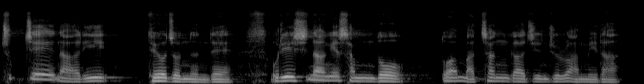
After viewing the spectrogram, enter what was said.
축제의 날이 되어졌는데 우리의 신앙의 삶도 또한 마찬가지인 줄로 압니다.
